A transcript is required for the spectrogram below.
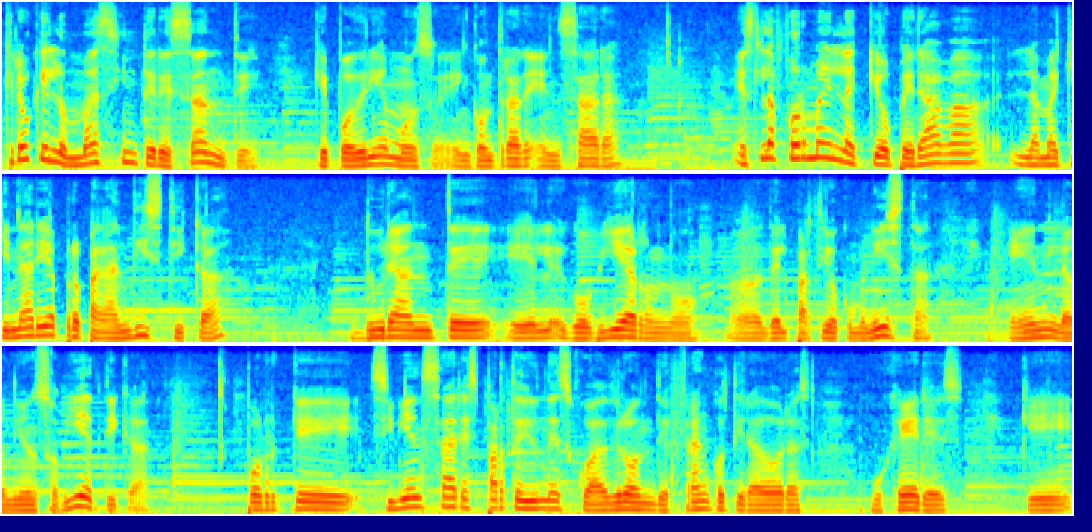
creo que lo más interesante que podríamos encontrar en Sara es la forma en la que operaba la maquinaria propagandística durante el gobierno uh, del Partido Comunista en la Unión Soviética. Porque si bien SAR es parte de un escuadrón de francotiradoras mujeres que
